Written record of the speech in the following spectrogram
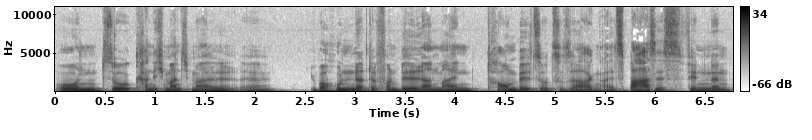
und so kann ich manchmal äh, über hunderte von Bildern mein Traumbild sozusagen als Basis finden.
